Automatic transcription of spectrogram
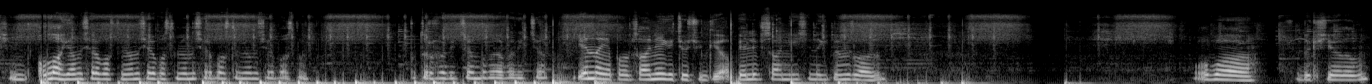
Şimdi Allah yanlış yere bastım. Yanlış yere bastım. Yanlış yere bastım. Yanlış yere bastım. Bu tarafa gideceğim. Bu tarafa gideceğim. Yeniden yapalım. Saniye geçiyor çünkü. Belli bir saniye içinde gitmemiz lazım. Oba. Şuradaki şeyi alalım.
